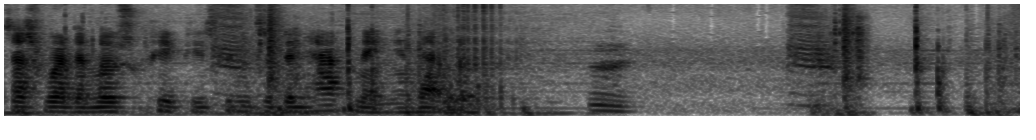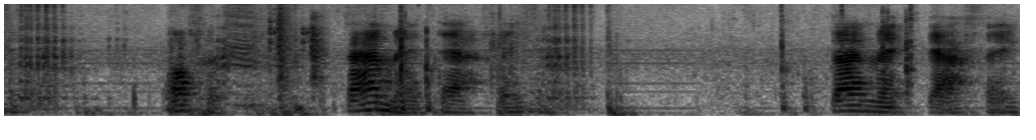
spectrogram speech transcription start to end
That's where the most creepy things have been happening in that room. Hmm. Damn it, Daffy. Damn it, Daffy.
